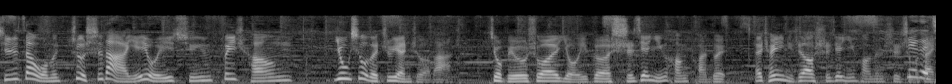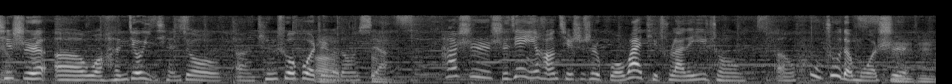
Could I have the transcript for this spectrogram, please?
其实，在我们浙师大也有一群非常优秀的志愿者吧，就比如说有一个时间银行团队。哎，陈颖，你知道时间银行的是什么？这个其实，呃，我很久以前就嗯听说过这个东西。它是时间银行，其实是国外提出来的一种嗯互助的模式。嗯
